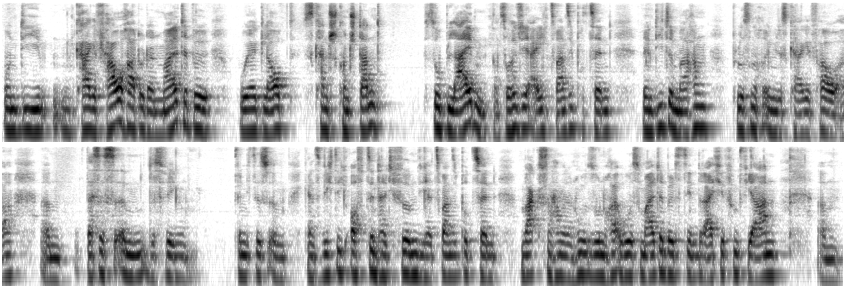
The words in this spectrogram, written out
und die ein KGV hat oder ein Multiple, wo er glaubt, es kann konstant so bleiben, dann sollte ihr eigentlich 20 Prozent Rendite machen plus noch irgendwie das KGV. Ähm, das ist ähm, deswegen finde ich das ähm, ganz wichtig. Oft sind halt die Firmen, die halt 20% wachsen, haben dann so ein hohes Multiples, die in drei, vier, fünf Jahren ähm,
